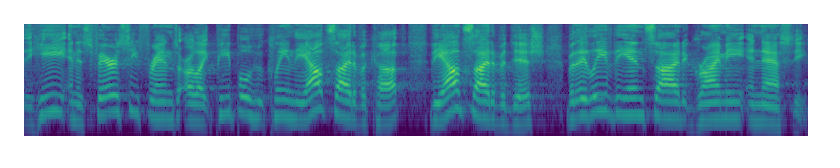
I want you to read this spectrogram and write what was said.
he and his Pharisee friends are like people who clean the outside of a cup, the outside of a dish, but they leave the inside grimy and nasty.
